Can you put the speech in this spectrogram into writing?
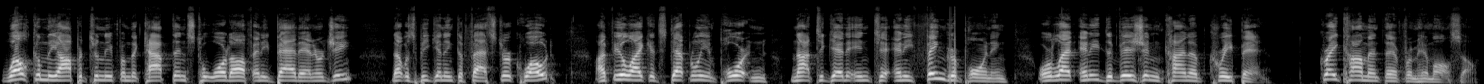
welcomed the opportunity from the captains to ward off any bad energy that was beginning to fester. Quote, I feel like it's definitely important not to get into any finger pointing or let any division kind of creep in. Great comment there from him also.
